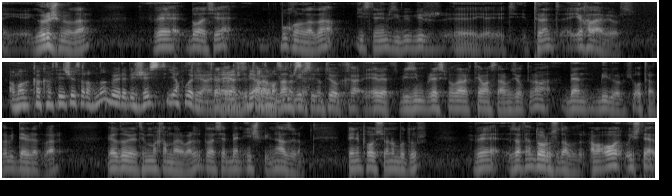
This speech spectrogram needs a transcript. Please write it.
e, görüşmüyorlar ve dolayısıyla bu konularda istediğimiz gibi bir e, trend yakalayamıyoruz. Ama KKTC tarafından böyle bir jest yapılır yani. KKTC Eğer bir adım atılırsa. bir sıkıntı yok. Evet bizim resmi olarak temaslarımız yoktur ama ben biliyorum ki o tarafta bir devlet var. Ve o devletin makamları vardır. Dolayısıyla ben işbirliğine hazırım. Benim pozisyonum budur. Ve zaten doğrusu da budur. Ama o işte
